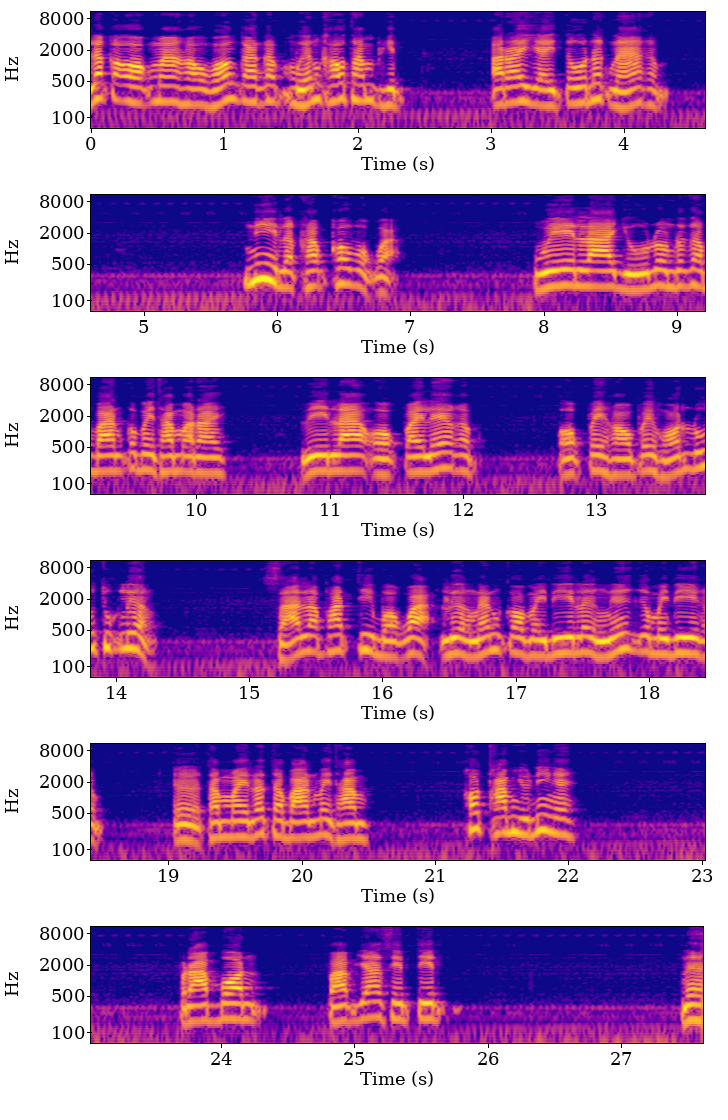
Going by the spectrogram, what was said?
แล้วก็ออกมาเห่าหองกันครับเหมือนเขาทำผิด อะไรใหญ่โตนักหนาครับ นี่แหละครับเขาบอกว่า เวลาอยู่ร่วมรัฐบาลก็ไม่ทำอะไร เวลาออกไปแล้วครับ ออกไปเห่าไปหอนรู้ทุกเรื่อง สารพัดที่บอกว่า เรื่องนั้นก็ไม่ดีเรื่องนี้ก็ไม่ดีครับ เออทำไมรัฐบาลไม่ทำเขาทำอยู่นี่ไง ปราบบอลปราบยาเสพติดนะ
